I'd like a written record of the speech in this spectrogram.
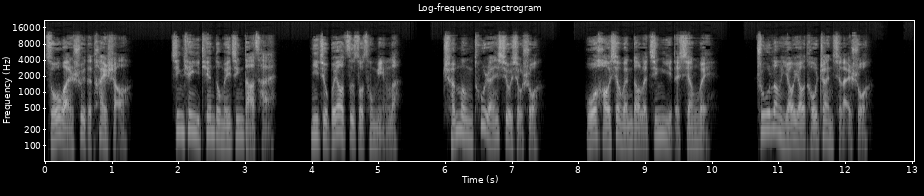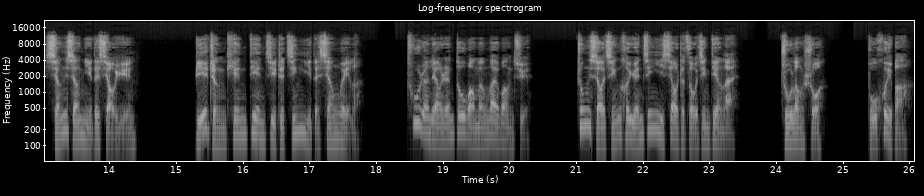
昨晚睡得太少，今天一天都没精打采，你就不要自作聪明了。”陈猛突然嗅嗅说：“我好像闻到了精液的香味。”朱浪摇摇头，站起来说：“想想你的小云，别整天惦记着精益的香味了。”突然，两人都往门外望去，钟小晴和袁金义笑着走进店来。朱浪说：“不会吧？”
